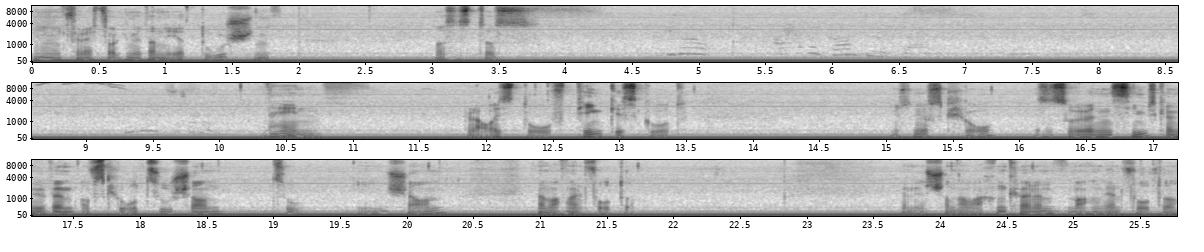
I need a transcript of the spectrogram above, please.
Hm, vielleicht sollten wir dann eher duschen. Was ist das? Nein. Blau ist doof, pink ist gut. Müssen wir aufs Klo? Ist es so wie bei den Sims? Können wir beim aufs Klo zuschauen? Zu ihnen schauen? Dann machen wir ein Foto. Wenn wir es schon machen können, machen wir ein Foto.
